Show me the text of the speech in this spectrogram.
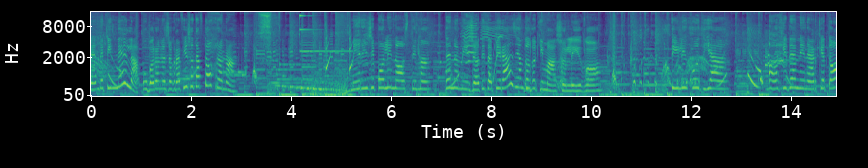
πέντε πινέλα που μπορώ να ζωγραφίσω ταυτόχρονα. Μυρίζει πολύ νόστιμα. Δεν νομίζω ότι θα πειράζει αν το δοκιμάσω λίγο. Τι λιχουδιά. Όχι, δεν είναι αρκετό.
